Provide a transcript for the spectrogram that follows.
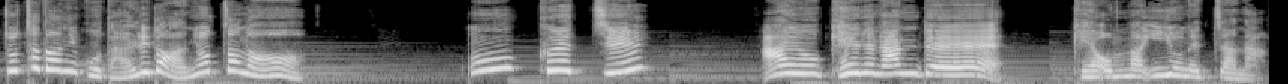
쫓아다니고 난리도 아니었잖아 응 그랬지? 아유, 걔는 안 돼. 걔 엄마 이혼했잖아.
